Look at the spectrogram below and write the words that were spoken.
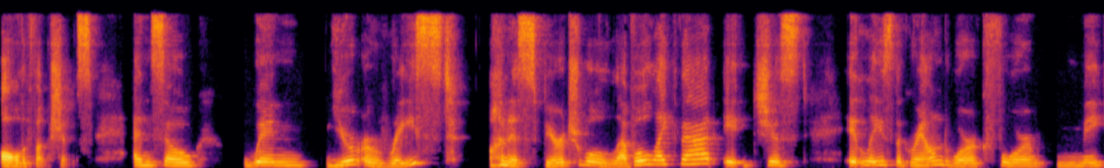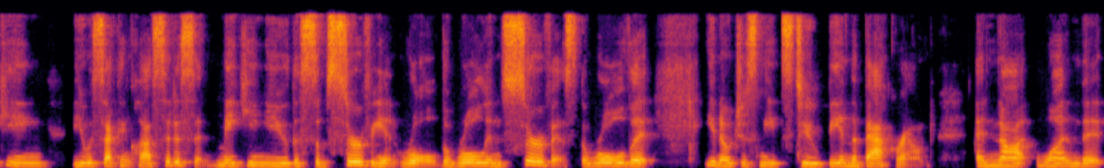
all the functions. And so when you're erased on a spiritual level like that, it just it lays the groundwork for making you a second class citizen, making you the subservient role, the role in service, the role that, you know, just needs to be in the background and not one that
